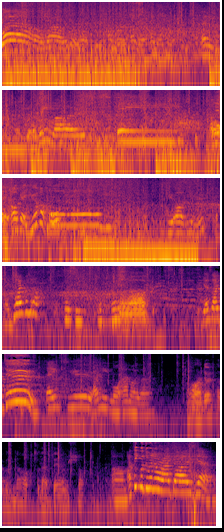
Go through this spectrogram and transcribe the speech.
Wow, wow, that. Hello, hello, hello, hello. Hey, reload. Speed. Okay, okay, you have a whole. You, oh, do you move? Okay, do I have enough? Let's see. Enough? Yes, I do. Thank you. I need more ammo though. Oh, I don't have enough for that damn shotgun. Um, I think we're doing alright, guys. Yeah,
